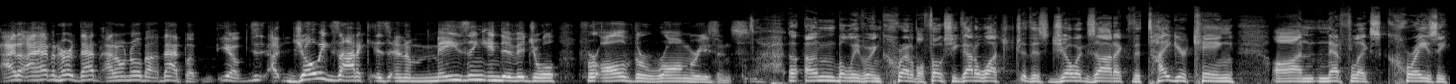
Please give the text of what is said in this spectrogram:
I, I haven't heard that. I don't know about that, but you know, uh, Joe Exotic is an amazing individual for all of the wrong reasons. Uh, unbelievable, incredible, folks! You got to watch this Joe Exotic, the Tiger King, on Netflix. Crazy.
